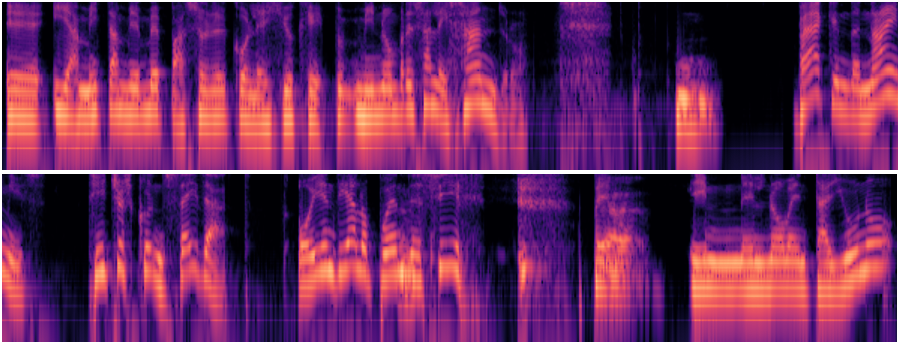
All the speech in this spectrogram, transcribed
Eh, y a mí también me pasó en el colegio que mi nombre es Alejandro. Back in the 90s, teachers couldn't say that. Hoy en día lo pueden decir, pero en el 91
